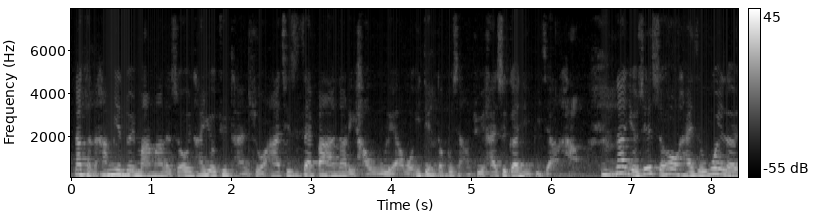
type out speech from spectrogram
那可能他面对妈妈的时候，他又去谈说：“啊，其实，在爸爸那里好无聊，我一点都不想去，还是跟你比较好。”那有些时候，孩子为了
